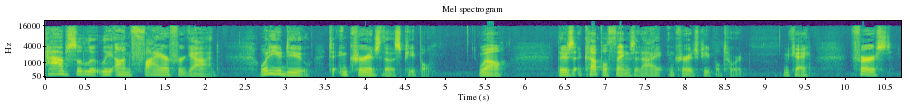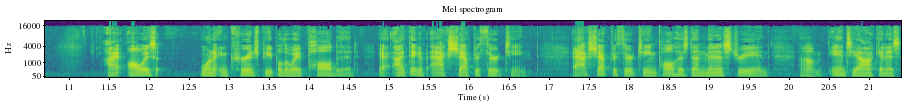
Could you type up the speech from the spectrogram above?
absolutely on fire for God. What do you do to encourage those people? Well, there's a couple things that I encourage people toward. Okay. First, I always want to encourage people the way Paul did. I think of Acts chapter 13. Acts chapter 13, Paul has done ministry in um, Antioch, and his,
